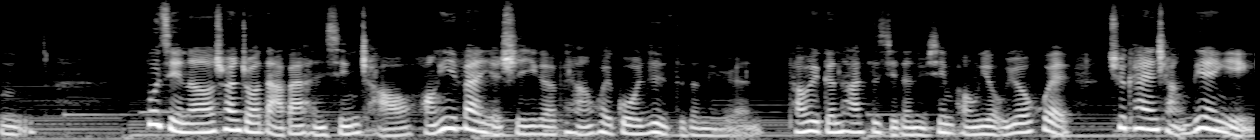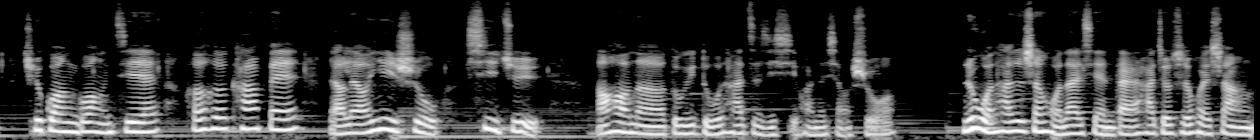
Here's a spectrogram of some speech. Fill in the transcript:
嗯，不仅呢穿着打扮很新潮，黄奕范也是一个非常会过日子的女人。她会跟她自己的女性朋友约会，去看一场电影，去逛逛街，喝喝咖啡，聊聊艺术、戏剧。然后呢，读一读他自己喜欢的小说。如果他是生活在现代，他就是会上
